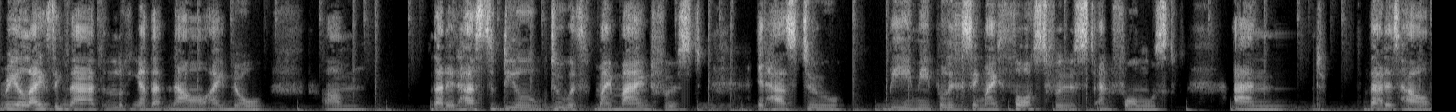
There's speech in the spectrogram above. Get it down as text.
realizing that and looking at that now, I know um, that it has to deal do with my mind first. It has to be me policing my thoughts first and foremost. And that is how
